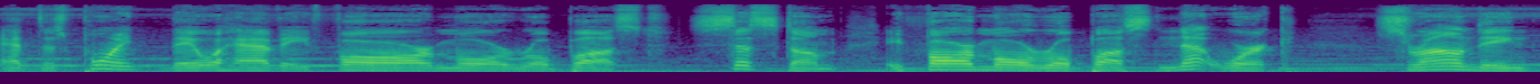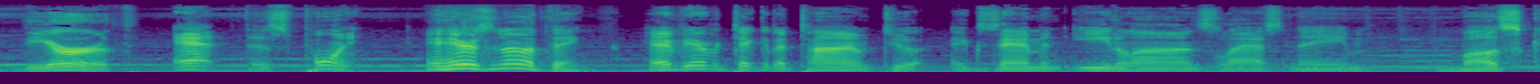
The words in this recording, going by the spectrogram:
at this point they will have a far more robust system, a far more robust network surrounding the Earth at this point. And here's another thing have you ever taken the time to examine Elon's last name, Musk?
